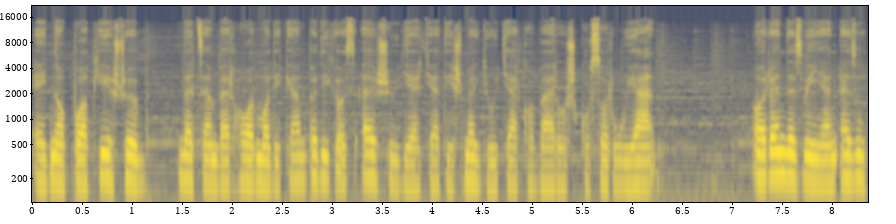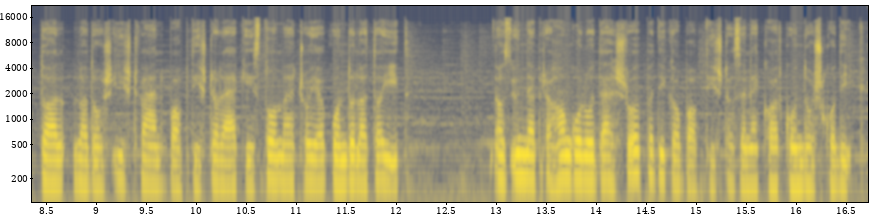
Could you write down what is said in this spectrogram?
Egy nappal később december 3-án pedig az első gyertyát is meggyújtják a város koszorúján. A rendezvényen ezúttal Lados István baptista lelkész tolmácsolja gondolatait, az ünnepre hangolódásról pedig a baptista zenekar gondoskodik.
